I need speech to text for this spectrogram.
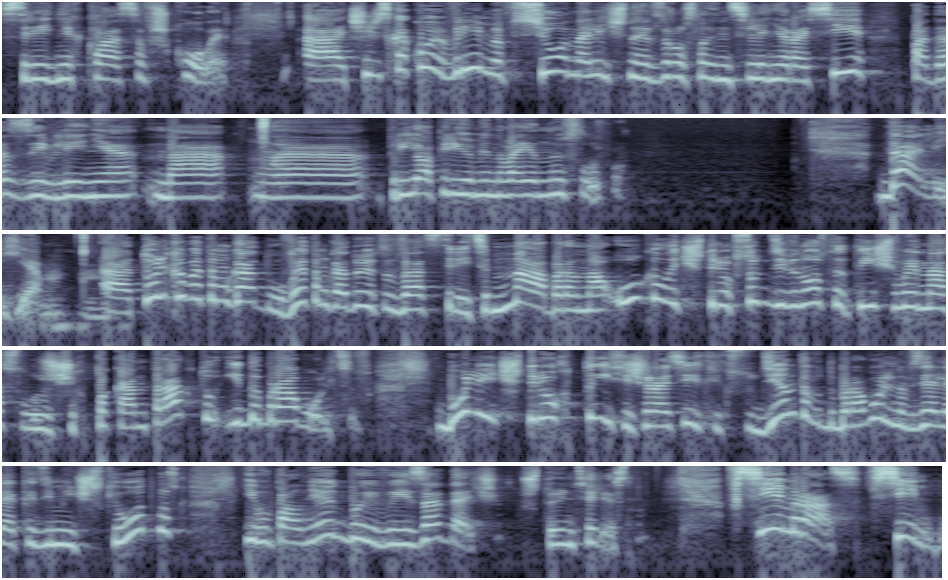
средних классов школы. А через какое время все наличное взрослое население России подаст заявление на, э, о приеме на военную службу? Далее, угу. только в этом году, в этом году это в 23-м, набрано около 490 тысяч военнослужащих по контракту и добровольцев. Более 4 тысяч российских студентов добровольно взяли академический отпуск и выполняют боевые задачи, что интересно. В 7 раз, в 7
